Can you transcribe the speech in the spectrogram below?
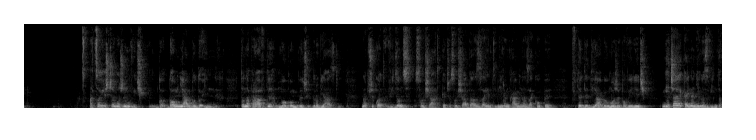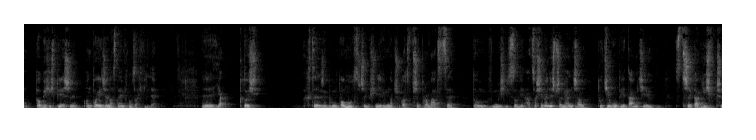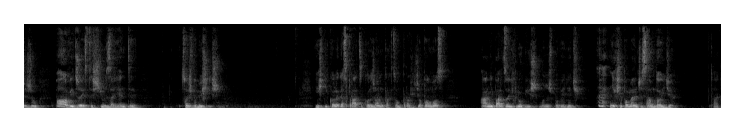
A co jeszcze może mówić do, do mnie albo do innych? To naprawdę mogą być drobiazgi. Na przykład widząc sąsiadkę czy sąsiada z zajętymi rękami na zakupy, wtedy diabeł może powiedzieć: Nie czekaj na niego z windą, tobie się śpieszy, on pojedzie następną za chwilę. Y, jak ktoś chce, żeby mu pomóc w czymś, nie wiem, na przykład w przeprowadzce, to myślisz sobie, a co się będziesz przemęczał? Tu cię łupie, tam cię strzyka gdzieś w krzyżu. Powiedz, że jesteś zajęty. Coś wymyślisz. Jeśli kolega z pracy, koleżanka chcą prosić o pomoc, a nie bardzo ich lubisz, możesz powiedzieć, e, niech się pomęczy, sam dojdzie. Tak?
